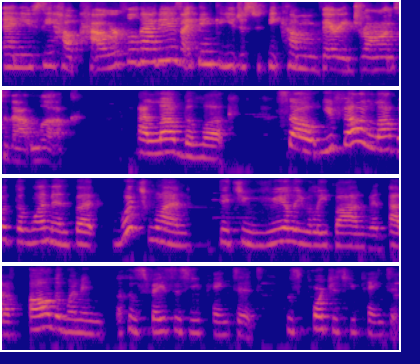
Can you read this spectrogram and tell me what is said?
and you see how powerful that is, I think you just become very drawn to that look. I love the look. So you fell in love with the women, but which one did you really, really bond with out of all the women whose faces you painted, whose portraits you painted?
